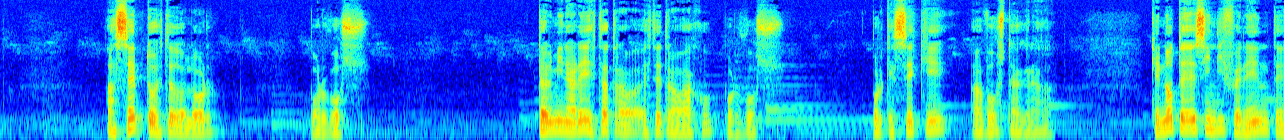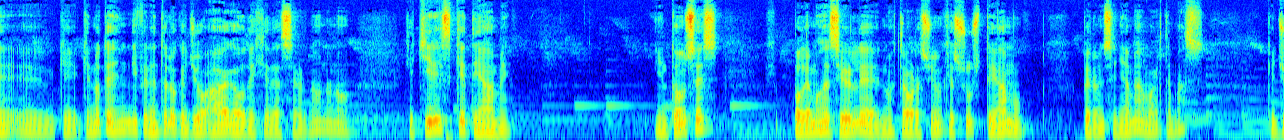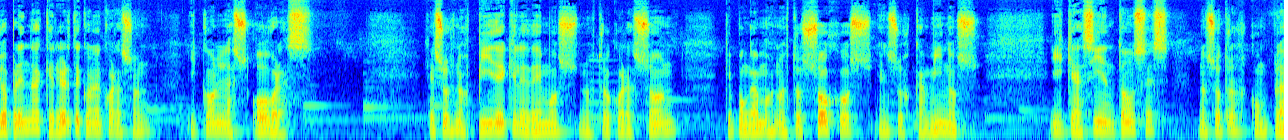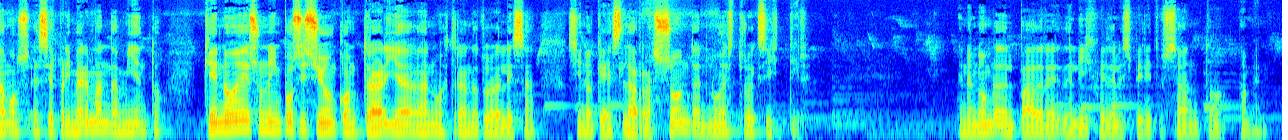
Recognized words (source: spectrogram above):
Acepto este dolor por vos. Terminaré este trabajo por vos, porque sé que a vos te agrada. Que no te es indiferente, eh, que, que no te es indiferente lo que yo haga o deje de hacer. No, no, no. Que quieres que te ame. Y entonces podemos decirle en nuestra oración, Jesús, te amo, pero enséñame a amarte más. Que yo aprenda a quererte con el corazón y con las obras. Jesús nos pide que le demos nuestro corazón, que pongamos nuestros ojos en sus caminos y que así entonces nosotros cumplamos ese primer mandamiento que no es una imposición contraria a nuestra naturaleza, sino que es la razón de nuestro existir. En el nombre del Padre, del Hijo y del Espíritu Santo. Amén.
